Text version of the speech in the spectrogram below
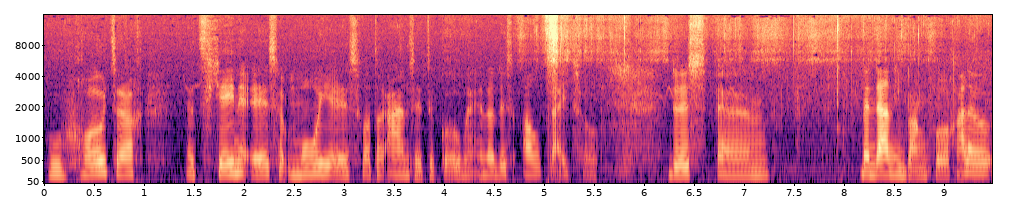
hoe groter hetgene is, het mooie is wat er aan zit te komen. En dat is altijd zo. Dus um, ben daar niet bang voor. Hallo.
